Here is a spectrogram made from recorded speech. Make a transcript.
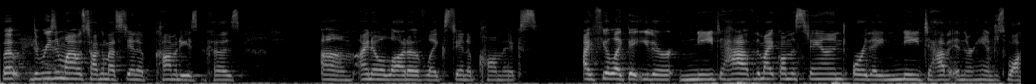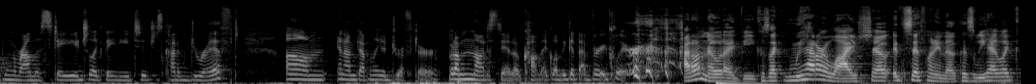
But the reason why I was talking about stand up comedy is because um, I know a lot of like stand up comics. I feel like they either need to have the mic on the stand or they need to have it in their hand just walking around the stage. Like they need to just kind of drift. Um, and I'm definitely a drifter, but I'm not a stand up comic. Let me get that very clear. I don't know what I'd be because like when we had our live show, it's so funny though because we had like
